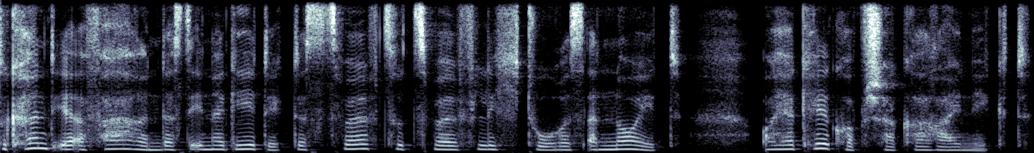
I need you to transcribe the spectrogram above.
So könnt ihr erfahren, dass die Energetik des 12 zu 12 Lichttores erneut euer Kehlkopfchakra reinigt,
